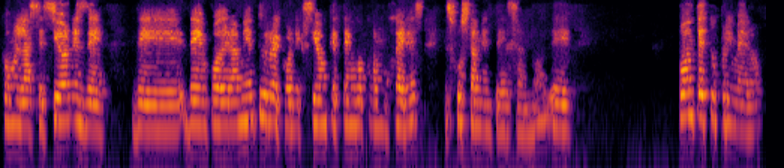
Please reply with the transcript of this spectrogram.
como en las sesiones de, empoderamiento y reconexión que tengo con mujeres, es justamente esa, ¿no? ponte tú primero,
